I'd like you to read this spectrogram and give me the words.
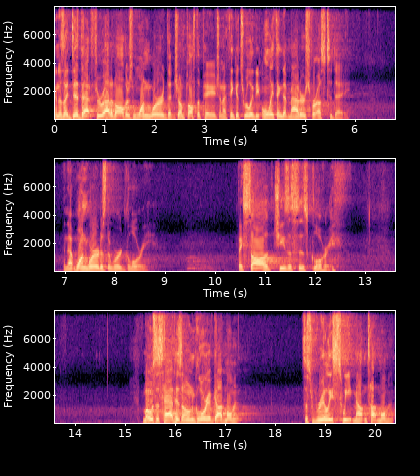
And as I did that throughout it all, there's one word that jumped off the page, and I think it's really the only thing that matters for us today. And that one word is the word glory. They saw Jesus' glory. Moses had his own glory of God moment. It's this really sweet mountaintop moment.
